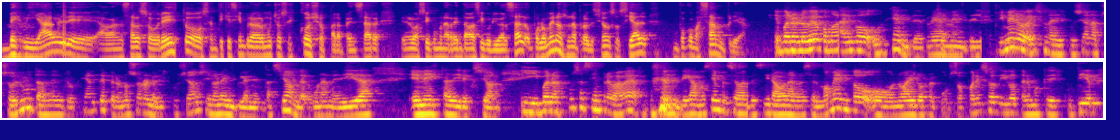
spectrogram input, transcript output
¿ves viable avanzar sobre esto o sentís que siempre va a haber muchos escollos para pensar en algo así como una renta básica universal o por lo menos una protección social un poco más amplia? Eh, bueno, lo veo como algo urgente realmente. Primero es una discusión absolutamente urgente, pero no solo la discusión, sino la implementación de alguna medida en esta dirección. Y bueno, excusas siempre va a haber, digamos, siempre se va a decir ahora no es el momento o no hay los recursos. Por eso digo, tenemos que discutir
